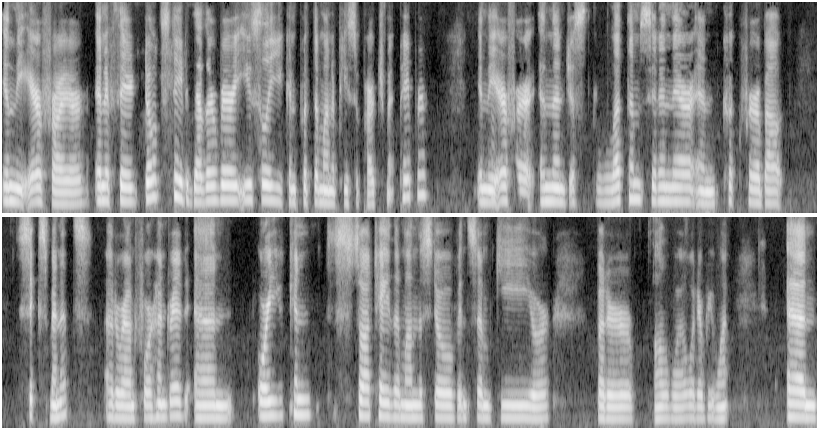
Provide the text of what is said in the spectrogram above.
in the air fryer. And if they don't stay together very easily, you can put them on a piece of parchment paper in the air fryer and then just let them sit in there and cook for about six minutes at around 400 and or you can saute them on the stove in some ghee or butter olive oil whatever you want and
